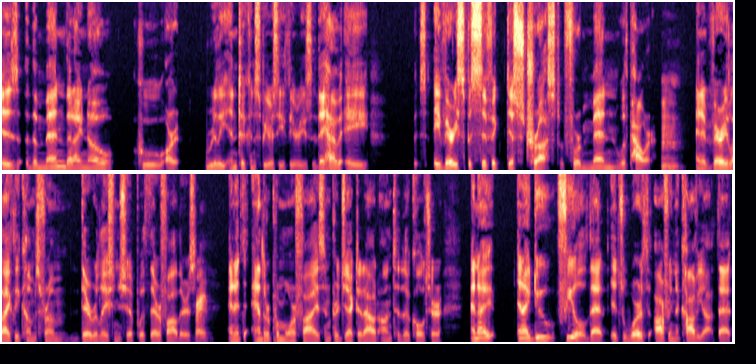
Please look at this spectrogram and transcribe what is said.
is the men that i know who are really into conspiracy theories they have a a very specific distrust for men with power. Mhm, and it very likely comes from their relationship with their fathers. Right. And it's anthropomorphized and projected out onto the culture and i and i do feel that it's worth offering the caveat that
